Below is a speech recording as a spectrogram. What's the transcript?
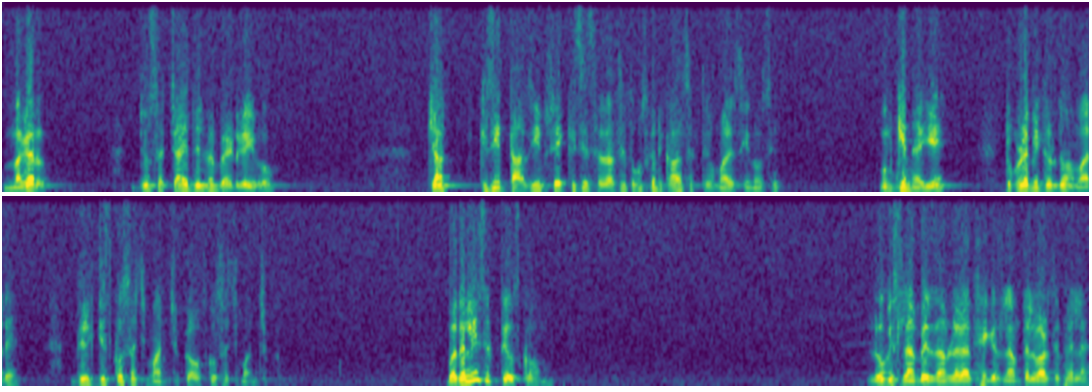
مگر جو سچائی دل میں بیٹھ گئی ہو، کیا کسی تعزیب سے، کسی سزا سے تم اس کو نکال سکتے ہو ہمارے سینوں سے؟ ممکن ہے یہ۔ ٹکڑے بھی کر دو ہمارے۔ دل جس کو سچ مان چکا، اس کو سچ مان چکا۔ بدل نہیں سکتے اس کو ہم۔ لوگ اسلام پہ الزام لگاتے ہیں کہ اسلام تلوار سے پھیلا ہے۔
